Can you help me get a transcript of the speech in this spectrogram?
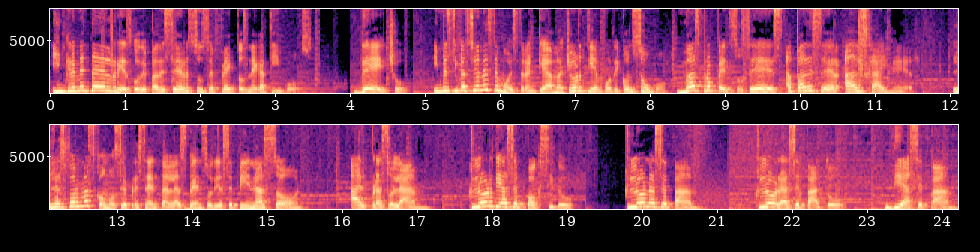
incrementa el riesgo de padecer sus efectos negativos. De hecho, investigaciones demuestran que a mayor tiempo de consumo, más propenso se es a padecer Alzheimer. Las formas como se presentan las benzodiazepinas son alprazolam, clordiazepóxido, clonazepam, clorazepato, diazepam,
